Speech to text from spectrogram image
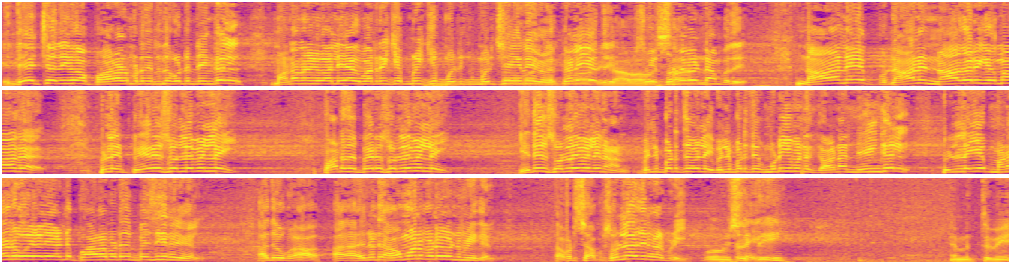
எதேச்சதிகமாக பாராளுமன்றத்தில் இருந்து கொண்டு நீங்கள் மனநோயாளியாக வர்ணிக்க முயற்சி முயற்சி- செய்கிறீர்கள். பிழையது சொல்ல- வேண்டாம் அது. நானே நானே நாகரிகமாக பிள்ளை பேரை சொல்லவில்லை. பாடத்தை பேரை சொல்லவில்லை. இதை சொல்லவில்லை நான். வெளிப்படுத்தவில்லை. வெளிப்படுத்த முடியும் எனக்கு. ஆனால் நீங்கள் பிள்ளையை மனநோயாளியாக பாராளுமன்றத்தில் பேசுகிறீர்கள். அது அவமானப்பட வேண்டும் நீங்கள். அப்படி சொல்லாதீர்கள் அப்படி. ஓம் எமத்துமே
